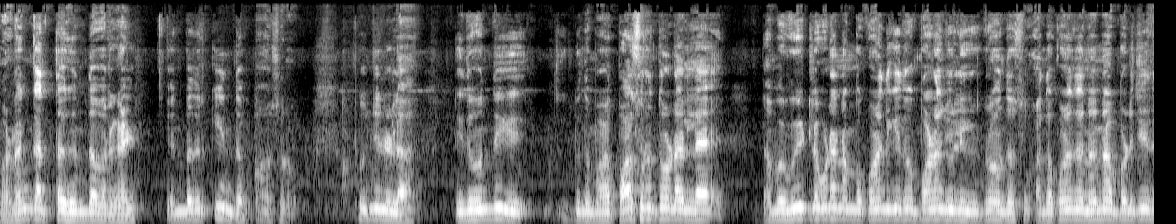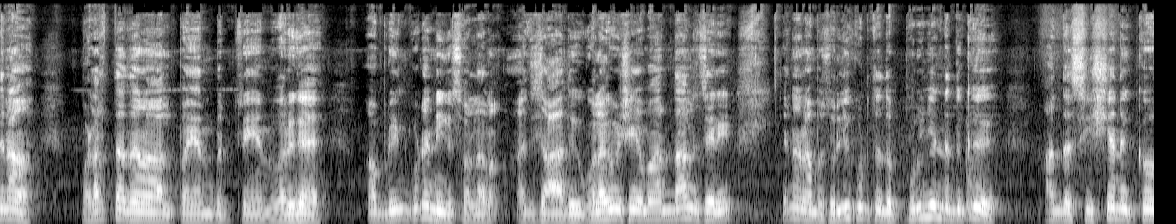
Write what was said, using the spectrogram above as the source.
வணங்கத்தகுந்தவர்கள் என்பதற்கு இந்த பாசுரம். புரிஞ்சுங்களா இது வந்து இப்போ இந்த ம- இல்லை. நம்ம வீட்டில் கூட நம்ம குழந்தைக்கு எதுவும் பணம் சொல்லியிருக்கிறோம் அந்த அந்த குழந்தை நன்னா படிச்சதுன்னா வளர்த்ததனால் பயன் பெற்றேன் வருக. அப்படின்னு கூட நீங்கள் சொல்லலாம். அது அது உலக விஷயமா இருந்தாலும் சரி ஏன்னா நம்ம சொல்லி கொடுத்ததை புரிஞ்சுன்றதுக்கு அந்த சிஷ்யனுக்கோ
